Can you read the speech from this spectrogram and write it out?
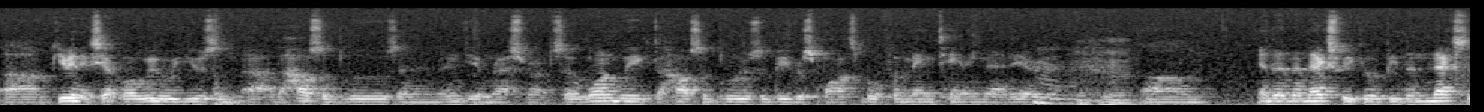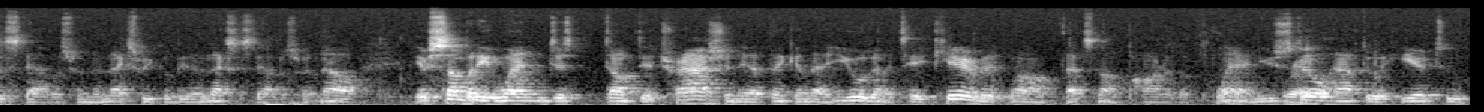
um, give you an example, we were using, uh, the House of Blues and an Indian restaurant. So one week, the House of Blues would be responsible for maintaining that area. Mhm. Um, And then the next week, it would be the next establishment, the next week would be the next establishment. Now, if somebody went and just dumped their trash in there thinking that you were gonna take care of it, well, that's not part of the plan. You still have to adhere to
